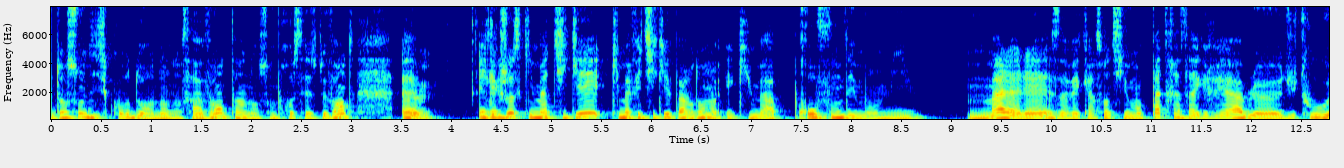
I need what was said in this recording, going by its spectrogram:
dans son discours, dans, sa vente, hein, dans son process de vente, il y a quelque chose qui m'a tiqué, qui m'a fait tiquer, pardon, et qui m'a profondément mis mal à l'aise, avec un sentiment pas très agréable du tout,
